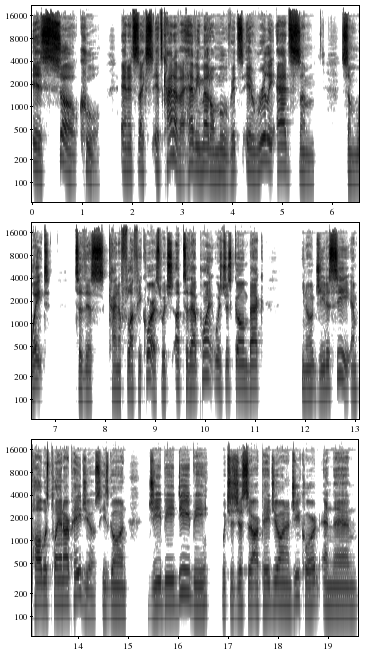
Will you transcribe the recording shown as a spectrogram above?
is so cool. And it's like it's kind of a heavy metal move. It's it really adds some some weight to this kind of fluffy chorus, which up to that point was just going back, you know, G to C. And Paul was playing arpeggios. He's going G B D B, which is just an arpeggio on a G chord, and then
